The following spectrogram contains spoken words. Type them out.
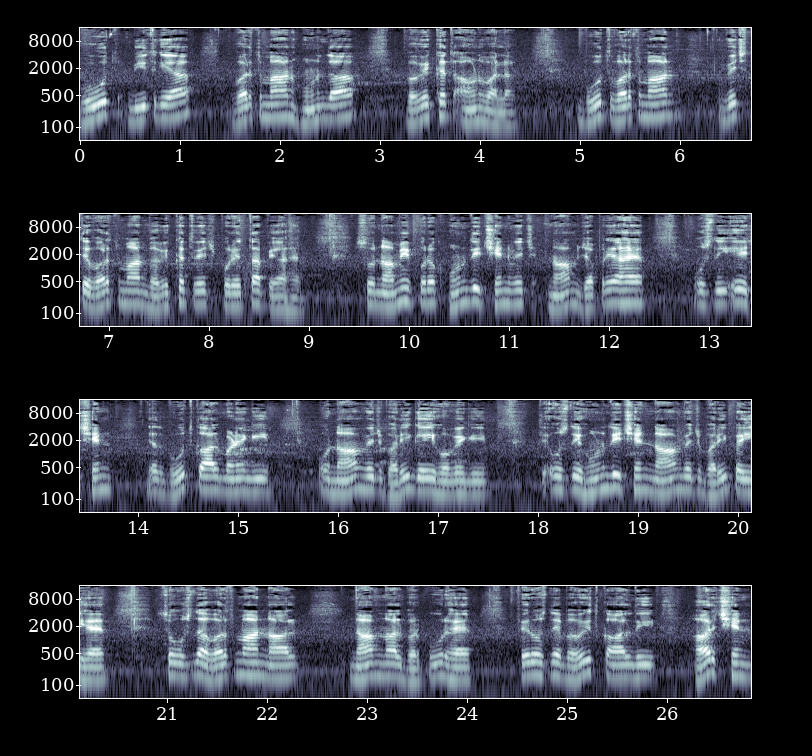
ਭੂਤ ਬੀਤ ਗਿਆ, ਵਰਤਮਾਨ ਹੁਣ ਦਾ ਭਵਿੱਖਤ ਆਉਣ ਵਾਲਾ। ਭੂਤ ਵਰਤਮਾਨ ਵਿੱਚ ਤੇ ਵਰਤਮਾਨ ਭਵਿੱਖਤ ਵਿੱਚ ਪੁਰੇਤਾ ਪਿਆ ਹੈ। ਸੋ ਨਾਮੀ ਪੁਰਖ ਹੁਣ ਦੀ ਛਿਨ ਵਿੱਚ ਨਾਮ ਜਪ ਰਿਹਾ ਹੈ ਉਸ ਦੀ ਇਹ ਛਿਨ ਜਦ ਭੂਤਕਾਲ ਬਣੇਗੀ ਉਹ ਨਾਮ ਵਿੱਚ ਭਰੀ ਗਈ ਹੋਵੇਗੀ ਤੇ ਉਸ ਦੀ ਹੁਣ ਦੀ ਛਿਨ ਨਾਮ ਵਿੱਚ ਭਰੀ ਪਈ ਹੈ। ਸੋ ਉਸ ਦਾ ਵਰਤਮਾਨ ਨਾਲ, ਨਾਮ ਨਾਲ ਭਰਪੂਰ ਹੈ। ਫਿਰ ਉਸ ਦੇ ਭਵਿਤ ਕਾਲ ਦੀ ਹਰ ਛਿਨ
